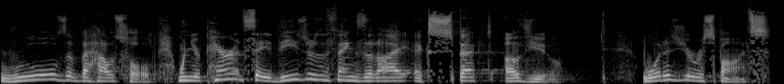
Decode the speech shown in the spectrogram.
rules of the household, when your parents say, These are the things that I expect of you, what is your response?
